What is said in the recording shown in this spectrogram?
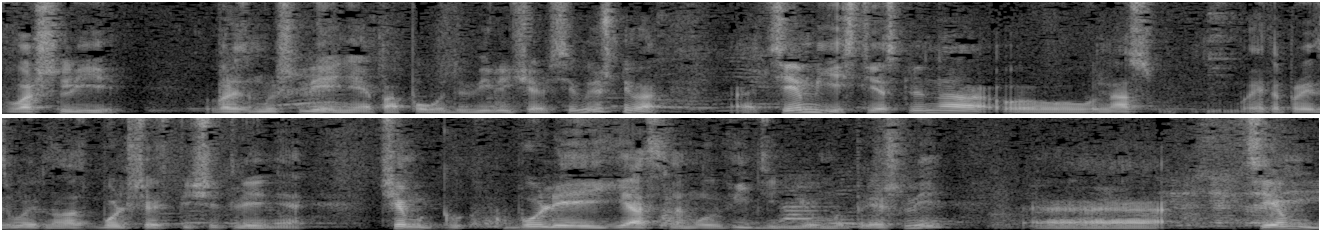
вошли в размышления по поводу величия Всевышнего, э, тем, естественно, у нас это производит на нас большее впечатление. Чем к более ясному видению мы пришли, э, тем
